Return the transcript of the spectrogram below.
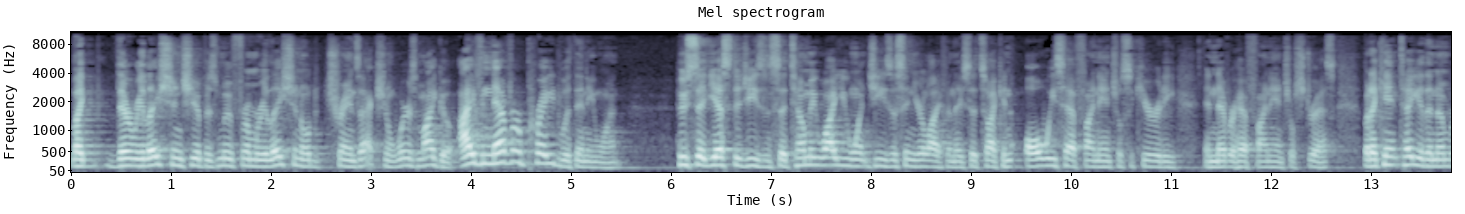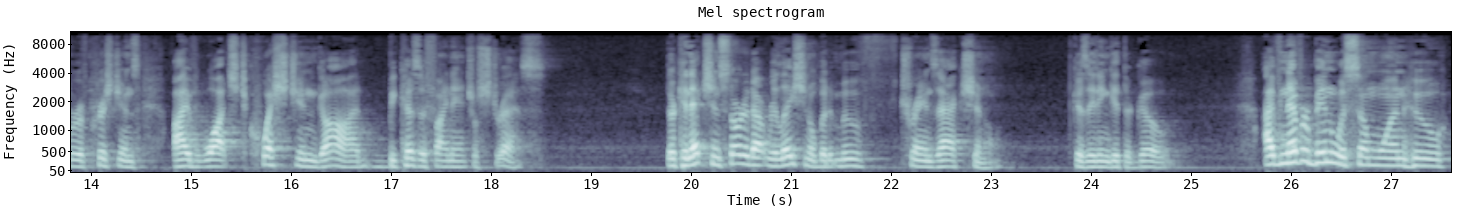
Like their relationship has moved from relational to transactional. Where's my goat? I've never prayed with anyone who said yes to Jesus said, Tell me why you want Jesus in your life. And they said, So I can always have financial security and never have financial stress. But I can't tell you the number of Christians I've watched question God because of financial stress. Their connection started out relational, but it moved transactional because they didn't get their goat. I've never been with someone who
